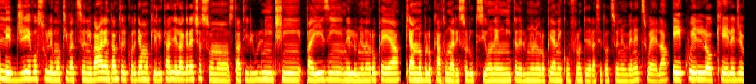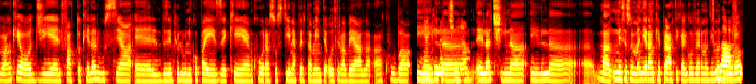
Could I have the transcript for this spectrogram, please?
leggevo sulle motivazioni varie, intanto ricordiamo che l'Italia e la Grecia sono stati gli unici paesi nell'Unione Europea che hanno bloccato una risoluzione unita dell'Unione Europea nei confronti della situazione in Venezuela. E quello che leggevo anche oggi è il fatto che la Russia è ad esempio l'unico paese che ancora sostiene apertamente, oltre vabbè alla, a Cuba e, il, la Cina, e la Cina il, ma nel senso in maniera anche pratica il governo di Maduro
